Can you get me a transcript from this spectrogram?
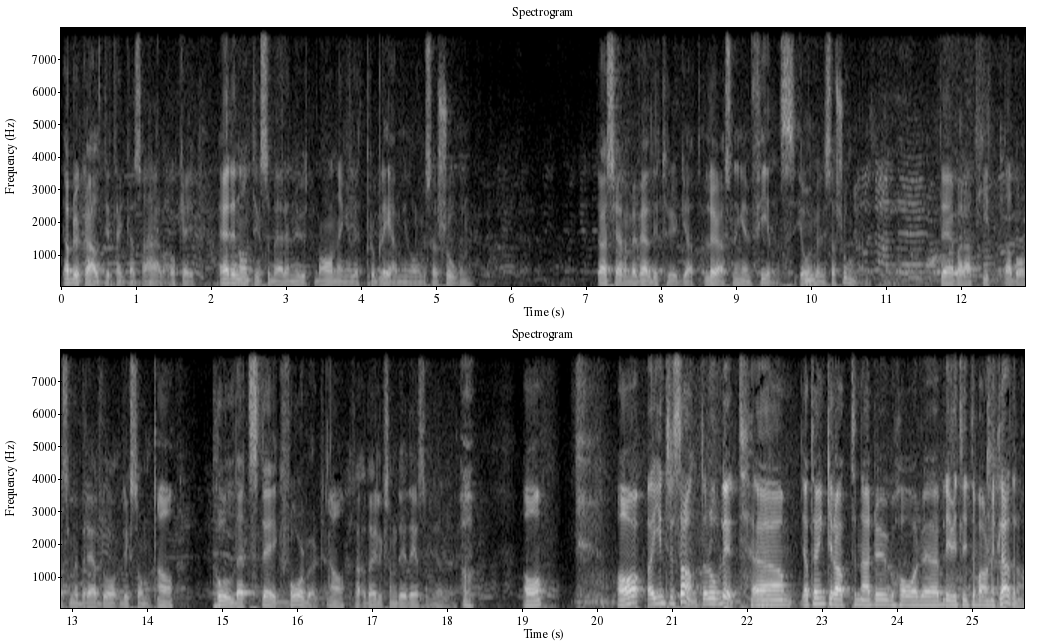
jag brukar alltid tänka så här, okej, är det någonting som är en utmaning eller ett problem i en organisation där jag känner mig väldigt trygg att lösningen finns i organisationen. Det är bara att hitta de som är beredda att liksom Ja. Pull that stake forward. Ja. Så det, är liksom, det är det som gäller. Ja. Ja, intressant och roligt. Ehm, Jag tänker att när du har eh, blivit lite varm i kläderna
